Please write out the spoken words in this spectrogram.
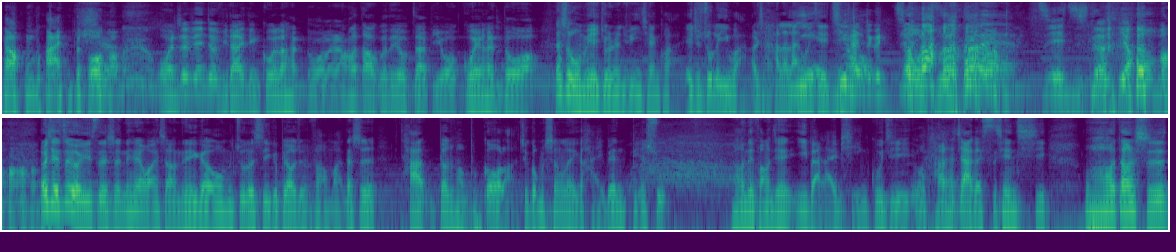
两百多，我这边就比他已经贵了很多了，然后道哥的又在比我贵很多。但是我们也就人均一千块，也就住了一晚，而且还了来回接机。你看这个“就”字，对，阶级的标榜。而且最有意思的是，那天晚上那个我们住的是一个标准房嘛，但是他标准房不够了，就给我们升了一个海边别墅。然后那房间一百来平，估计我查它价格四千七，哇！当时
